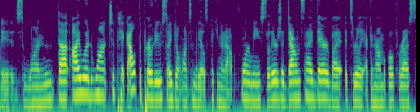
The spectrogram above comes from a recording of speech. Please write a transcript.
is one that I would want to pick out the produce. I don't want somebody else picking it out for me. So there's a downside there, but it's really economical for us.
